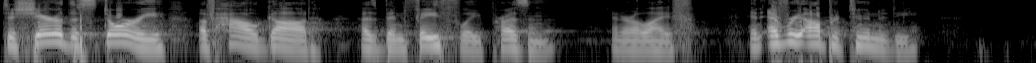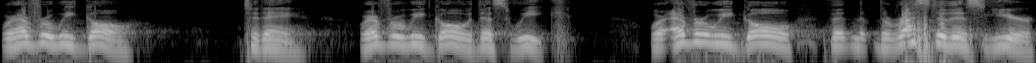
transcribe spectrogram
to share the story of how God has been faithfully present in our life. In every opportunity, wherever we go today, wherever we go this week, wherever we go the, the rest of this year,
